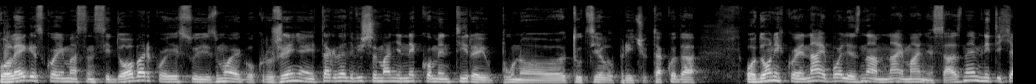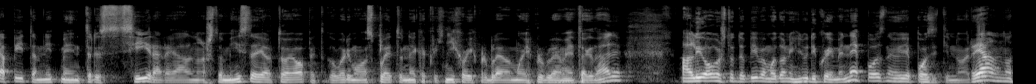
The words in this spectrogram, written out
kolege s kojima sam si dobar, koji su iz mojeg okruženja i tak dalje, više manje ne komentiraju puno tu cijelu priču. Tako da od onih koje najbolje znam, najmanje saznajem, niti ih ja pitam, niti me interesira realno što misle, jer to je opet, govorimo o spletu nekakvih njihovih problema, mojih problema i tako dalje. Ali ovo što dobivam od onih ljudi koji me ne poznaju je pozitivno. Realno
